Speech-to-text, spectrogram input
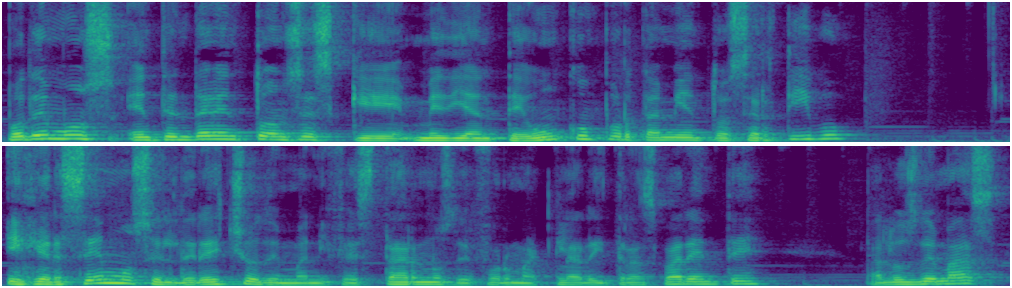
Podemos entender entonces que mediante un comportamiento asertivo, ejercemos el derecho de manifestarnos de forma clara y transparente a los demás,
